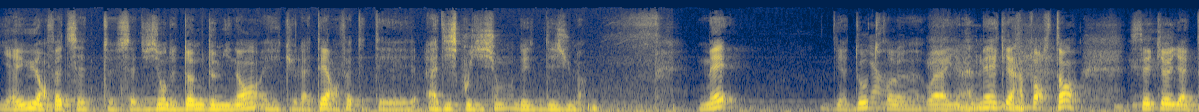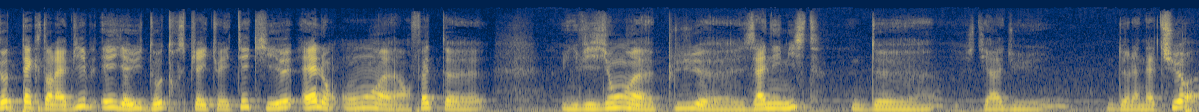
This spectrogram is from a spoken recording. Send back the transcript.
il y a eu en fait cette, cette vision de d'homme dominant et que la Terre en fait était à disposition des, humains. Mais il y a d'autres, euh, voilà, il y a un est important, c'est qu'il y a d'autres textes dans la Bible et il y a eu d'autres spiritualités qui elles ont euh, en fait euh, une vision plus anémiste de, je dirais du de la nature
